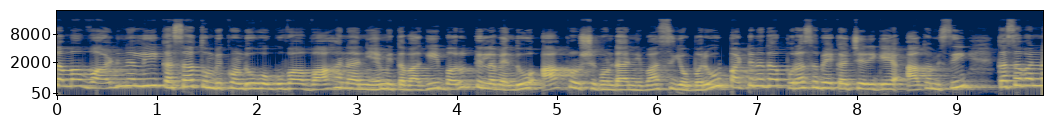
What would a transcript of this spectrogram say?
ತಮ್ಮ ವಾರ್ಡಿನಲ್ಲಿ ಕಸ ತುಂಬಿಕೊಂಡು ಹೋಗುವ ವಾಹನ ನಿಯಮಿತವಾಗಿ ಬರುತ್ತಿಲ್ಲವೆಂದು ಆಕ್ರೋಶಗೊಂಡ ನಿವಾಸಿಯೊಬ್ಬರು ಪಟ್ಟಣದ ಪುರಸಭೆ ಕಚೇರಿಗೆ ಆಗಮಿಸಿ ಕಸವನ್ನ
